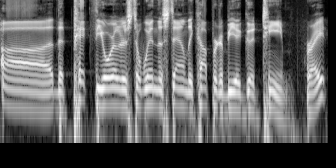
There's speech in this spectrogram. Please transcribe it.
uh, that picked the Oilers to win the Stanley Cup or to be a good team, right?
